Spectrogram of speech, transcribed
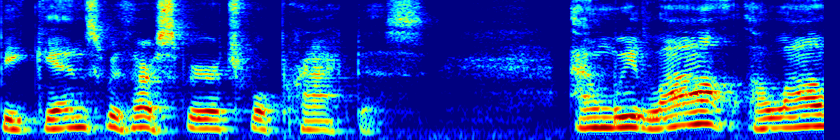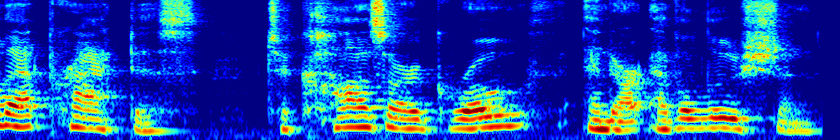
begins with our spiritual practice, and we allow, allow that practice to cause our growth and our evolution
